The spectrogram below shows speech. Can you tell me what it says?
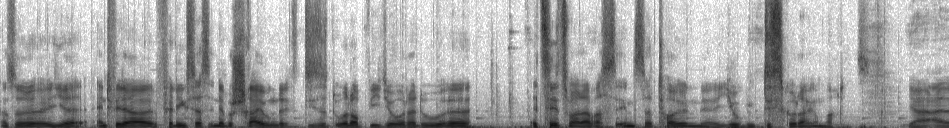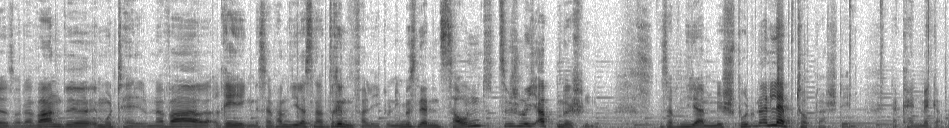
Also hier, entweder verlinkst du das in der Beschreibung dieses Urlaubvideo oder du äh, erzählst mal da, was du in dieser tollen äh, Jugenddisco da gemacht hast. Ja, also, da waren wir im Hotel und da war Regen, deshalb haben die das nach drinnen verlegt. Und die müssen ja den Sound zwischendurch abmischen. Deshalb haben die da ein Mischpult und ein Laptop da stehen. Ja, kein Make-up.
